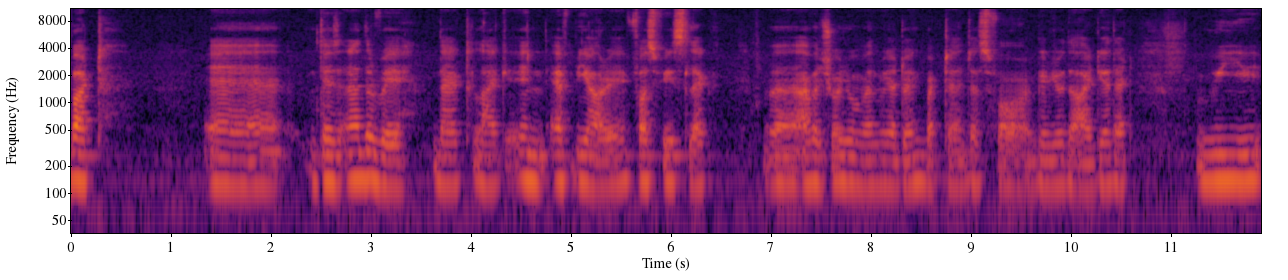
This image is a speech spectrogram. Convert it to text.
But uh, there's another way that like in FBRA first we select uh, I will show you when we are doing but uh, just for give you the idea that we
